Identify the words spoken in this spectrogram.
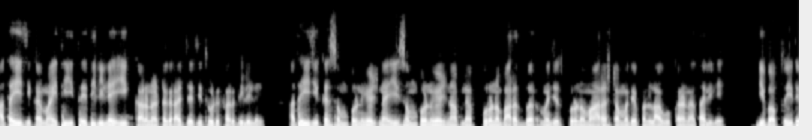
आता ही जी काय माहिती इथे दिलेली आहे ही कर्नाटक राज्याची थोडीफार दिलेली आहे. आता ही जी काय संपूर्ण योजना आहे ही संपूर्ण योजना आपल्या पूर्ण भारतभर म्हणजेच पूर्ण महाराष्ट्रामध्ये पण लागू करण्यात आलेली आहे. ही बाब इथे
